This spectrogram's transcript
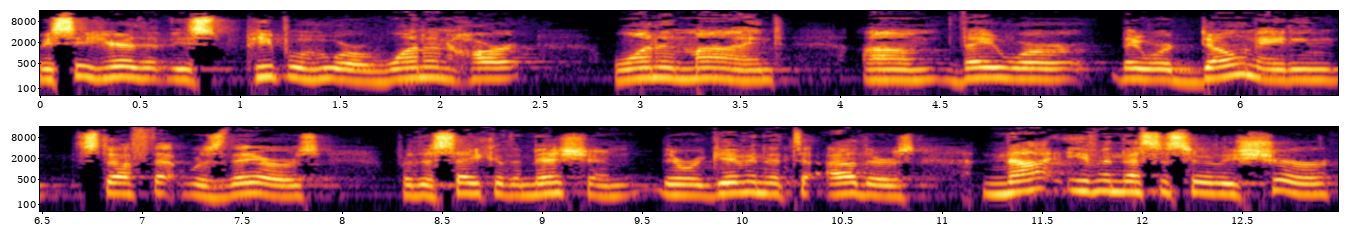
We see here that these people who are one in heart, one in mind, um, they were they were donating stuff that was theirs for the sake of the mission. They were giving it to others, not even necessarily sure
